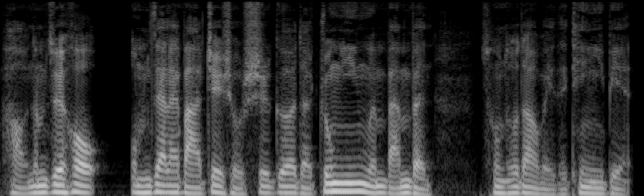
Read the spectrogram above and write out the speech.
好，那么最后我们再来把这首诗歌的中英文版本从头到尾的听一遍。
